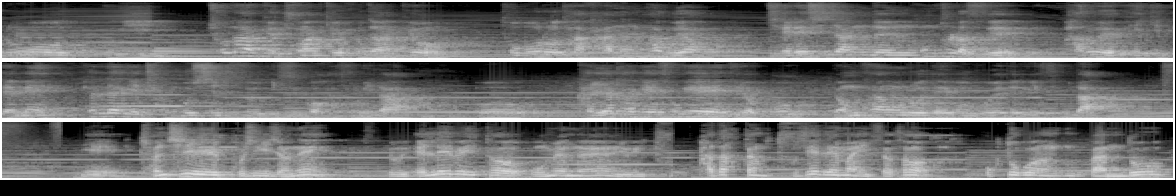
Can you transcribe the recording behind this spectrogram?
그리고 여기 초등학교, 중학교, 고등학교 도보로 다 가능하고요. 재래시장 등 홈플러스 바로 옆에 있기 때문에 편리하게 장 보실 수 있을 것 같습니다. 뭐 간략하게 소개해 드렸고 영상으로 내부 보여드리겠습니다. 예, 전실 보시기 전에 여기 엘리베이터 오면은 여기 두, 바닥당 두 세 대만 있어서 복도 공간도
